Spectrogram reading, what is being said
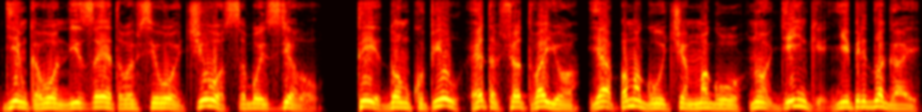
Димка вон из-за этого всего чего с собой сделал? Ты дом купил, это все твое. Я помогу, чем могу, но деньги не предлагай.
